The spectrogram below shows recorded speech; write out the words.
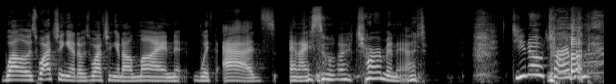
while I was watching it, I was watching it online with ads, and I saw a Charmin ad. Do you know Charmin?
